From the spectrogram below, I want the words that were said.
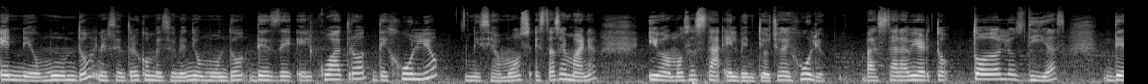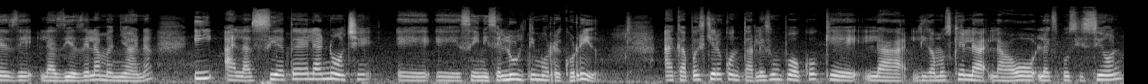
en Neomundo, en el Centro de Convenciones Neomundo, desde el 4 de julio, iniciamos esta semana, y vamos hasta el 28 de julio. Va a estar abierto todos los días desde las 10 de la mañana y a las 7 de la noche eh, eh, se inicia el último recorrido. Acá pues quiero contarles un poco que la, digamos que la, la, exposición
